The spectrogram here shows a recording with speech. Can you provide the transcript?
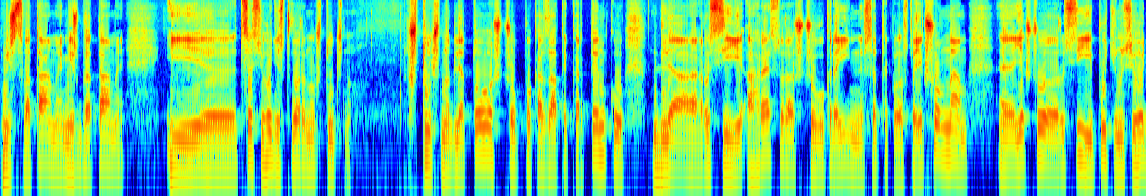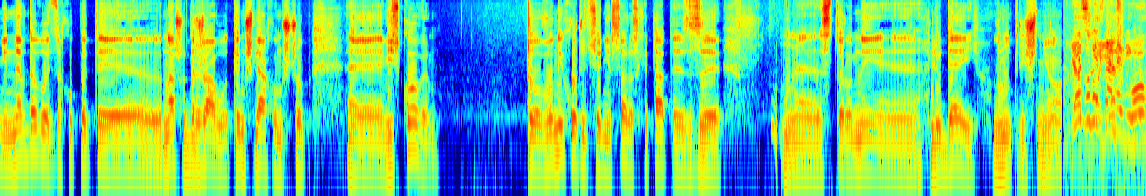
між сватами, між братами. І е, це сьогодні створено штучно. Штучно для того, щоб показати картинку для Росії агресора, що в Україні не все так просто. Якщо в нам, е, якщо Росії Путіну сьогодні не вдалося захопити е, нашу державу тим шляхом, щоб військовим, то вони хочуть сьогодні все розхитати з е, сторони е, людей внутрішньо. Я своє слово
